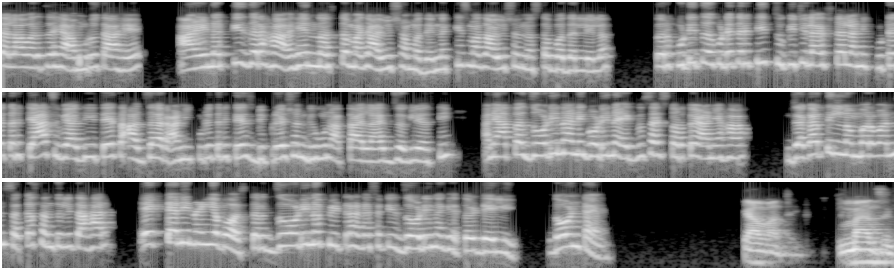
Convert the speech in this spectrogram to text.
तलावरचं हे अमृत आहे. आणि नक्कीच जर हा हे नसतं माझ्या आयुष्यामध्ये नक्कीच माझं आयुष्य नसतं बदललेलं. तर कुठे कुठेतरी तीच चुकीची लाईफस्टाईल आणि कुठेतरी त्याच व्याधी तेच आजार आणि कुठेतरी तेच डिप्रेशन घेऊन आता लाईफ जगली असती. आणि आता जोडीनं आणि गोडीनं एक्सरसाइज करतोय आणि हा जगातील नंबर वन सकस संतुलित आहार एकट्याने नाहीये बॉस तर जोडीनं फिट राहण्यासाठी जोडीनं घेतोय डेली दोन टाइम क्या बात आहे मॅजिक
